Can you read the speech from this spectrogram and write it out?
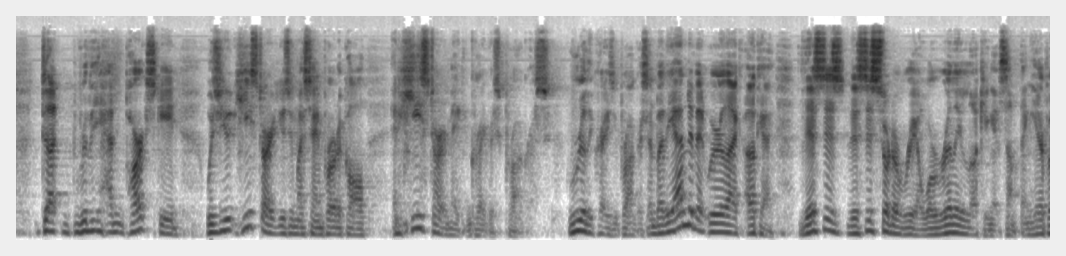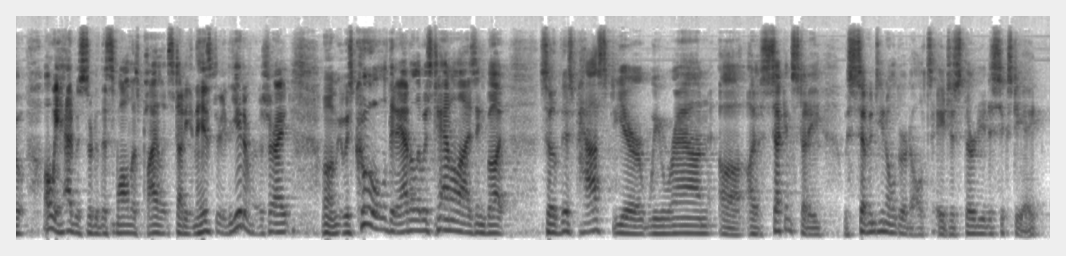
really hadn't park skied. Was you he started using my same protocol and he started making crazy progress really crazy progress. And by the end of it we were like okay this is this is sort of real. We're really looking at something here. But all we had was sort of the smallest pilot study in the history of the universe right? Um, it was cool. The data was tantalizing. But so this past year we ran uh, a second study with 17 older adults ages 30 to 68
